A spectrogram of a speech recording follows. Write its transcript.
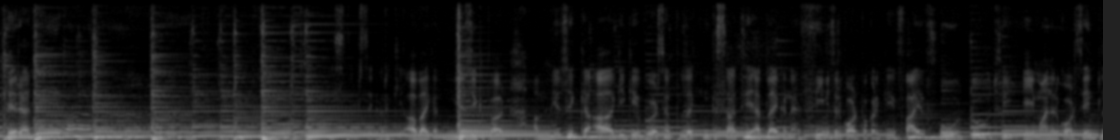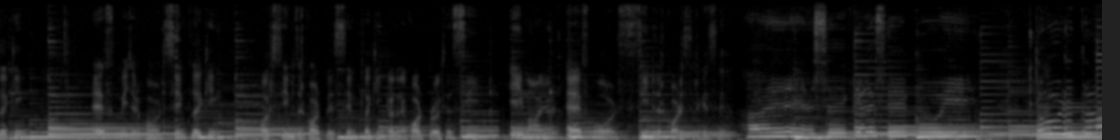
सी तेरा दीवाना अब आएगा म्यूज़िक पार्ट अब म्यूज़िक के आगे के वर्ड्स में प्लकिंग के साथ ही अप्लाई करना है. सी मेजर कॉर्ड पकड़ के five four two three A minor chord same plucking F major chord same plucking और सी मेजर कॉर्ड पे सेम प्लकिंग कर देना chord production C A minor F और सी मेजर कॉर्ड इस तरीके से. ऐसे कैसे कोई तोड़ता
